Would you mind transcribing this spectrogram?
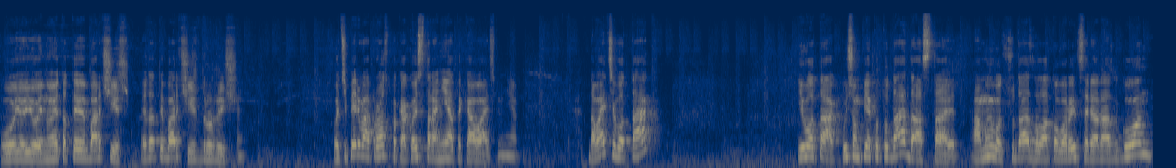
Ой-ой-ой, ну это ты борчишь. Это ты борчишь, дружище. Вот теперь вопрос, по какой стороне атаковать мне. Давайте вот так. И вот так. Пусть он пеку туда, доставит. А мы вот сюда золотого рыцаря разгон.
